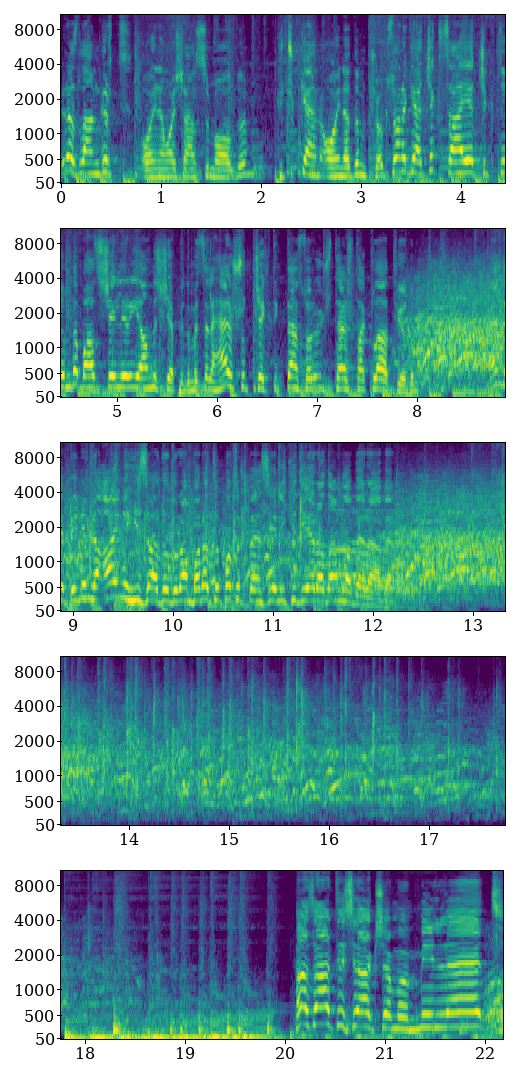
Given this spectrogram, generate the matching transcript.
Biraz langırt oynama şansım oldu. Küçükken oynadım çok. Sonra gerçek sahaya çıktığımda bazı şeyleri yanlış yapıyordum. Mesela her şut çektikten sonra üç ters takla atıyordum. Hem de benimle aynı hizada duran bana tıpatıp benzeyen iki diğer adamla beraber. Pazartesi akşamı millet.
